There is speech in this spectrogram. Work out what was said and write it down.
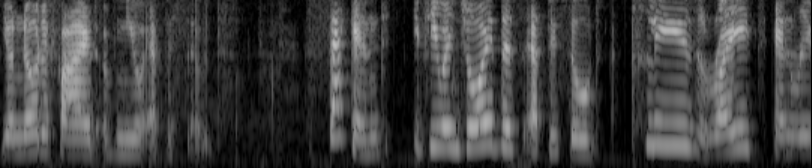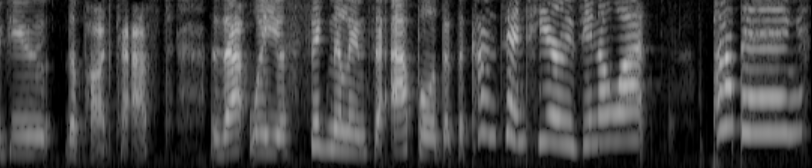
you're notified of new episodes. Second, if you enjoyed this episode, please rate and review the podcast. That way, you're signaling to Apple that the content here is, you know what, popping,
